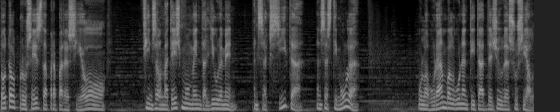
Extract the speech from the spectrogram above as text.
Tot el procés de preparació fins al mateix moment del lliurament ens excita, ens estimula. Col·laborar amb alguna entitat d'ajuda social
